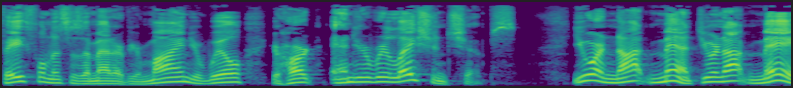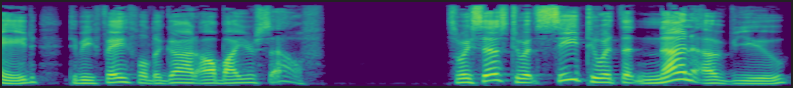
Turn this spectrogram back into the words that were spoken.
Faithfulness is a matter of your mind, your will, your heart, and your relationships. You are not meant, you are not made to be faithful to God all by yourself. So he says to it, see to it that none of you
